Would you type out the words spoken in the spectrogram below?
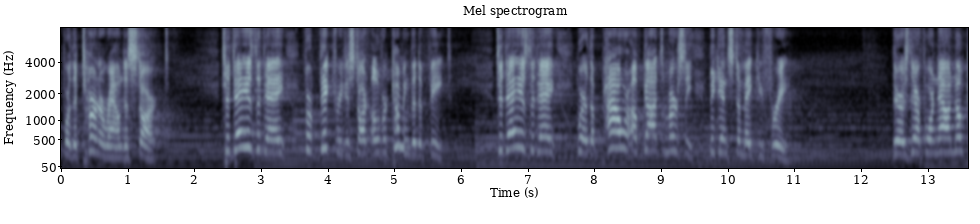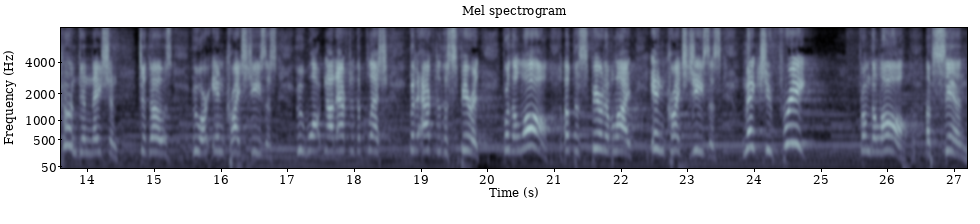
for the turnaround to start. Today is the day for victory to start overcoming the defeat. Today is the day where the power of God's mercy begins to make you free. There is therefore now no condemnation to those who are in Christ Jesus, who walk not after the flesh, but after the Spirit. For the law of the Spirit of life in Christ Jesus makes you free from the law of sin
